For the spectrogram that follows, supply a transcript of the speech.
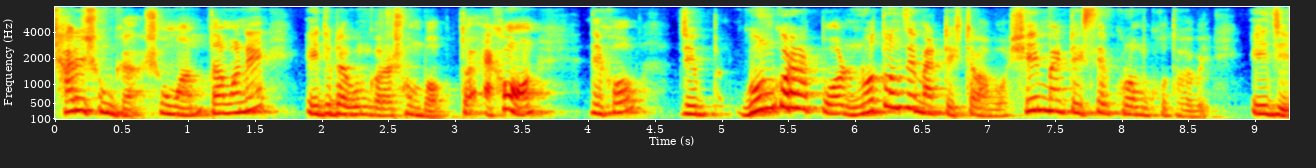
সারি সংখ্যা সমান, তার মানে এই দুটা গুণ করা সম্ভব। তো এখন দেখো যে গুণ করার পর নতুন যে ম্যাট্রিক্সটা পাবো, সেই ম্যাট্রিক্সের ক্রম কত হবে? এই যে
